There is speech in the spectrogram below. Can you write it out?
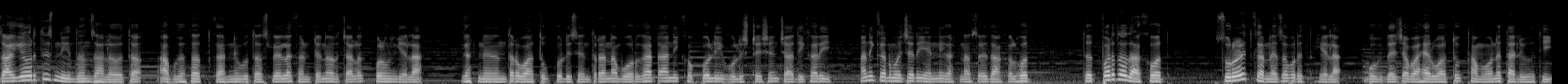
जागेवरतीच निधन झालं होतं. अपघातात कारणीभूत असलेला कंटेनर चालक पळून गेला. घटनेनंतर वाहतूक पोलीस यंत्रणा बोरघाट आणि खपोली पोलीस स्टेशनचे अधिकारी आणि कर्मचारी यांनी घटनास्थळी दाखल होत तत्परता दाखवत सुरळीत करण्याचा प्रयत्न केला. बोगद्याच्या बाहेर वाहतूक थांबवण्यात आली होती.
